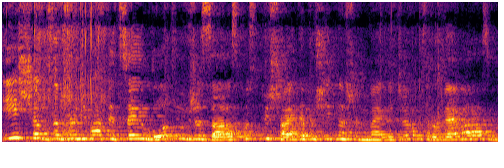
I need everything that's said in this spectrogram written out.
І щоб забронювати цей лот, ви вже зараз поспішайте, пишіть нашим менеджерам, заробляємо разом.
